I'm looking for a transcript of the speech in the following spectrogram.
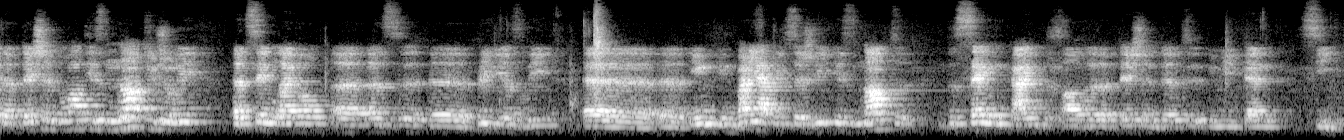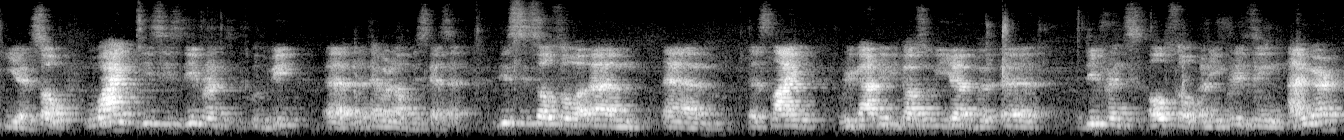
adaptation to what is not usually at the same level as previously in, in bariatric surgery is not the same kind of adaptation that we can see here. So why this is different could be uh, a terminal discussion. This is also um, um, a slide regarding because we have uh, difference also an increasing anger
